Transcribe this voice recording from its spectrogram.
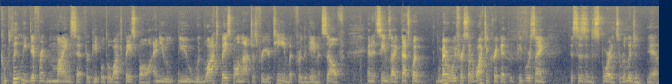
completely different mindset for people to watch baseball. And you you would watch baseball not just for your team, but for the game itself. And it seems like that's why. Remember when we first started watching cricket, people were saying. This isn't a sport; it's a religion. Yeah.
